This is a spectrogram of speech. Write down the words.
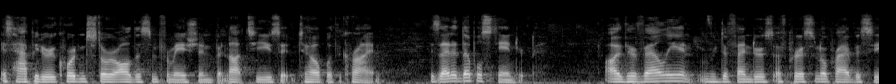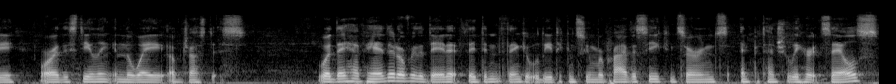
is happy to record and store all this information, but not to use it to help with a crime. Is that a double standard? Are they valiant defenders of personal privacy, or are they stealing in the way of justice? Would they have handed over the data if they didn't think it would lead to consumer privacy concerns and potentially hurt sales?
